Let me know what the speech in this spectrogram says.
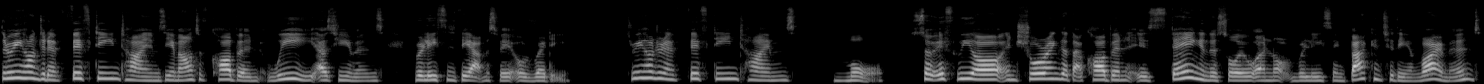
315 times the amount of carbon we as humans release into the atmosphere already. 315 times more. So if we are ensuring that that carbon is staying in the soil and not releasing back into the environment,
